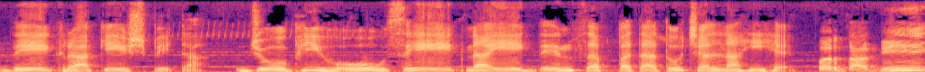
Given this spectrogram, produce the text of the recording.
देख राकेश बेटा जो भी हो उसे एक ना एक दिन सब पता तो चलना ही है। पर दादी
